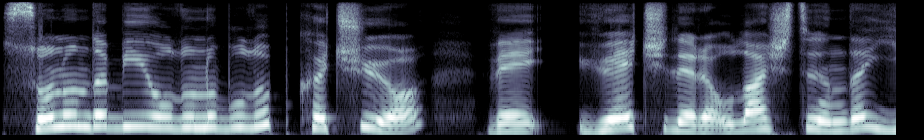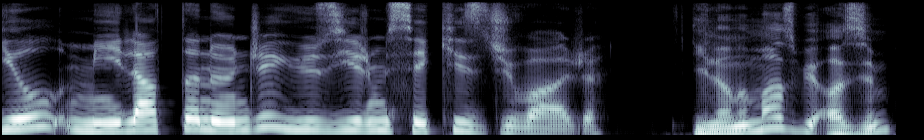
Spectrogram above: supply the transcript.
Sonunda bir yolunu bulup kaçıyor ve Yüeçlere ulaştığında yıl milattan önce 128 civarı. İnanılmaz bir azim.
